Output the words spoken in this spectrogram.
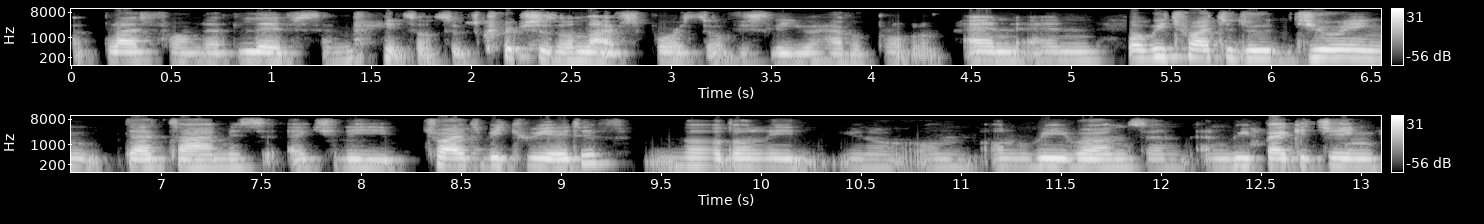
a platform that lives and breathes on subscriptions on live sports, obviously you have a problem. And and what we try to do during that time is actually try to be creative, not only you know on on reruns and and repackaging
